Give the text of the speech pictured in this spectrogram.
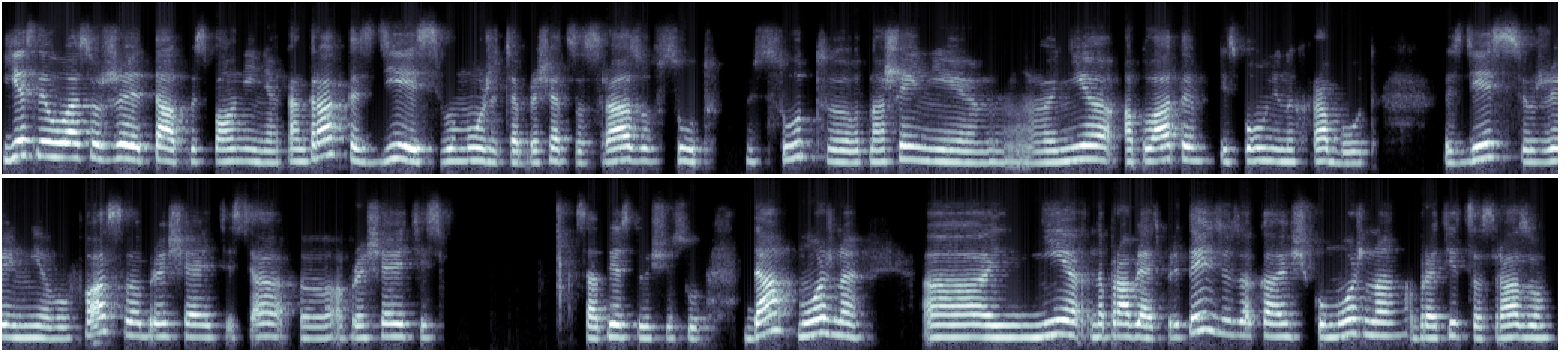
Если у вас уже этап исполнения контракта, здесь вы можете обращаться сразу в суд. Суд э, в отношении неоплаты исполненных работ. Здесь уже не в УФАС вы обращаетесь, а э, обращаетесь соответствующий суд. Да, можно а, не направлять претензию заказчику, можно обратиться сразу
